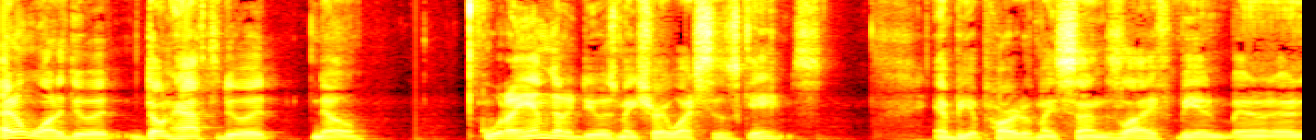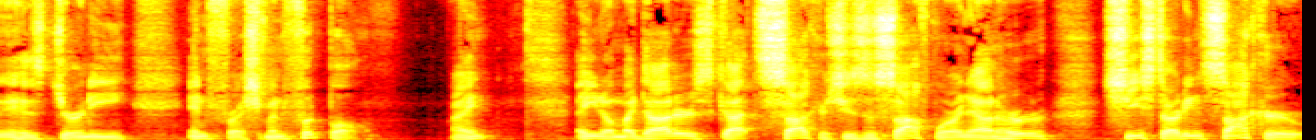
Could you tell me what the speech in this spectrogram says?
I don't want to do it. Don't have to do it. No. What I am going to do is make sure I watch those games and be a part of my son's life, being in his journey in freshman football, right? You know, my daughter's got soccer. She's a sophomore now, and her she's starting soccer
